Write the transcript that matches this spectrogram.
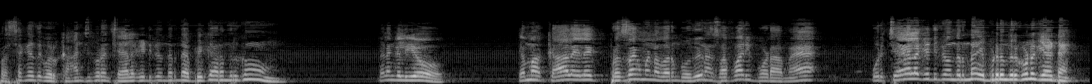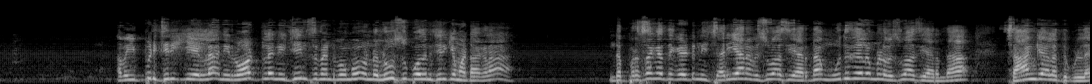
பிரசங்கத்துக்கு ஒரு காஞ்சிபுரம் சேலை கட்டிட்டு வந்திருந்தா அப்படிக்கா இருந்திருக்கும்? விளங்கலையோ ஏமா காலையில பிரசங்கம் பண்ண வரும்போது நான் சஃபாரி போடாம ஒரு சேலை கட்டிட்டு வந்திருந்தா எப்படி இருந்திருக்கும்னு கேட்டேன். அப்ப இப்படி சிரிக்கையில நீ ரோட்ல நீ ஜீன்ஸ் பேண்ட் போகும்போது உன்னை லூசு போதுன்னு சிரிக்க மாட்டாங்களா? இந்த பிரசங்கத்தை கேட்டு நீ சரியான விசுவாசியா இருந்தா முதுகெலும்புல விசுவாசியா இருந்தா சாயங்காலத்துக்குள்ள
